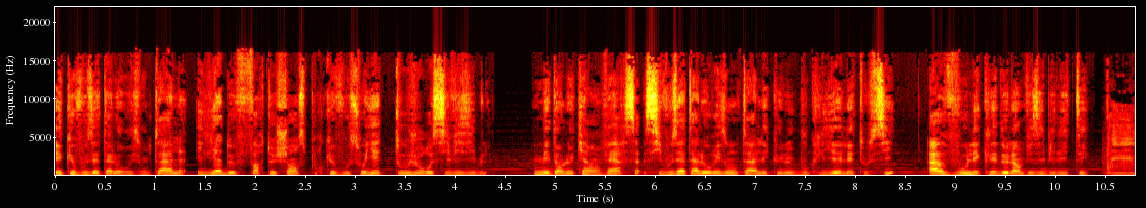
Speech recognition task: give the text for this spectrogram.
et que vous êtes à l'horizontale, il y a de fortes chances pour que vous soyez toujours aussi visible. Mais dans le cas inverse, si vous êtes à l'horizontale et que le bouclier l'est aussi, à vous les clés de l'invisibilité. Oui,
